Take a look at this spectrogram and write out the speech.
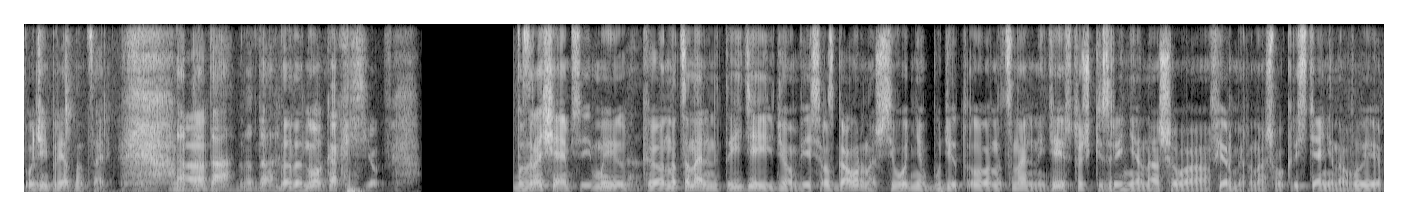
Очень приятно, царь. Ну, а, да, ну да. Да, да, ну а как еще? Возвращаемся. Мы да. к национальной-то идее идем. Весь разговор наш сегодня будет о национальной идее с точки зрения нашего фермера, нашего крестьянина. Вы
